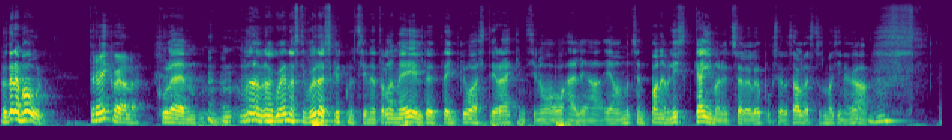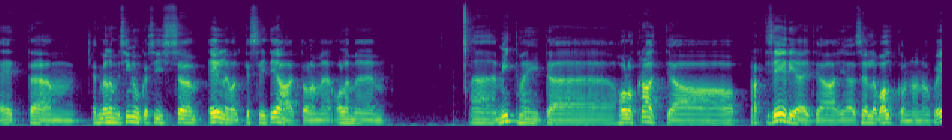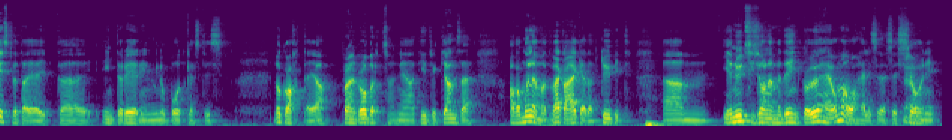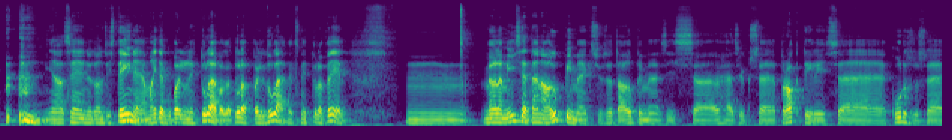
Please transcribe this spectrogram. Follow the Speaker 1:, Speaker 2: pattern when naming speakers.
Speaker 1: no tere, Paul.
Speaker 2: tere Veiko jälle.
Speaker 1: kuule, me oleme nagu ennast juba üles kütnud siin, et oleme eeltööd teinud kõvasti, rääkinud siin omavahel ja, ja ma mõtlesin, et paneme lihtsalt käima nüüd selle lõpuks selle salvestusmasina ka mm. -hmm. et, ähm, et me oleme sinuga siis äh, eelnevalt, kes ei tea, et oleme, oleme äh, mitmeid äh, holokraatia praktiseerijaid ja, ja selle valdkonna nagu eestvedajaid intervjueerinud minu podcast'is no kahte jah, Brian Robertson ja Diedrich Janse. aga mõlemad väga ägedad tüübid ja nüüd siis oleme teinud ka ühe omavahelise sessiooni. ja see nüüd on siis teine ja ma ei tea, kui palju neid tuleb, aga tuleb, palju tuleb, eks neid tuleb veel mm,. me oleme ise täna õpime, eks ju, seda õpime siis äh, ühe siukse praktilise kursuse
